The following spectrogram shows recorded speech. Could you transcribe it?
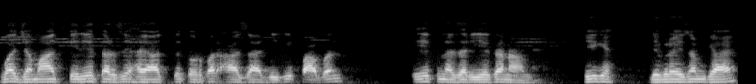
व जमात के लिए तर्ज हयात के तौर पर आज़ादी की पाबंद एक नज़रिए का नाम है। ठीक है? लिबरलिज्म क्या है?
